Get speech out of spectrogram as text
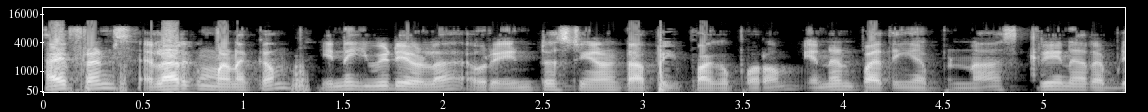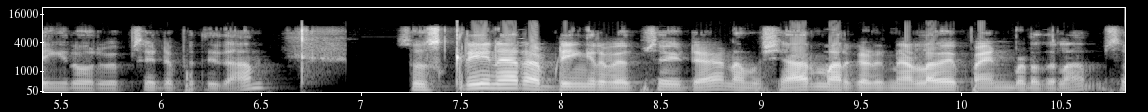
ஹாய் ஃப்ரெண்ட்ஸ் எல்லாருக்கும் வணக்கம். இன்னைக்கு வீடியோவில் ஒரு இன்ட்ரெஸ்டிங்கான டாபிக் பார்க்க போகிறோம் என்னன்னு பார்த்தீங்க அப்படின்னா ஸ்க்ரீனர் அப்படிங்கிற ஒரு வெப்சைட்டை பற்றி தான் ஸோ ஸ்க்ரீனர் அப்படிங்கிற வெப்சைட்டை நம்ம ஷேர் மார்க்கெட்டுக்கு நல்லாவே பயன்படுத்தலாம். ஸோ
